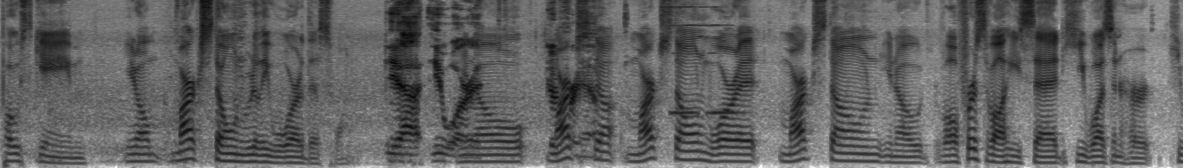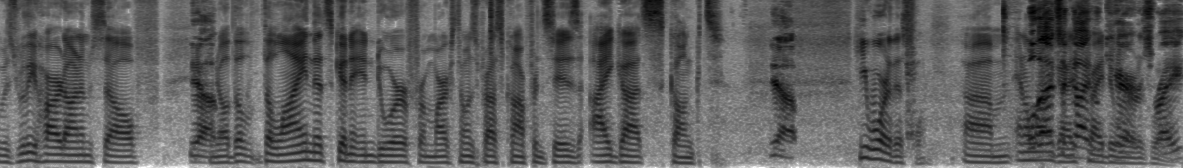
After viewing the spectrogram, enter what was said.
post game, you know, Mark Stone really wore this one. Yeah, he wore you it. Know, Mark Stone. Mark Stone wore it. Mark Stone, you know, well, first of all, he said he wasn't hurt. He was really hard on himself. Yeah. You know, the the line that's going to endure from Mark Stone's press conference is, "I got skunked." Yeah. He wore this one, um, and a well, lot of guys guy tried to cares, wear it as well. Right?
